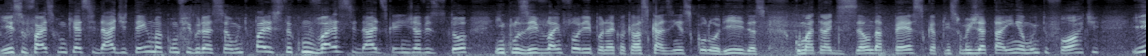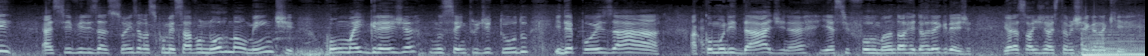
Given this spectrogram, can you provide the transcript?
E isso faz com que a cidade tenha uma configuração muito parecida com várias cidades que a gente já visitou, inclusive lá em Floripa, né, com aquelas casinhas coloridas, com uma tradição da pesca, principalmente da tainha muito forte. E as civilizações elas começavam normalmente com uma igreja no centro de tudo e depois a a comunidade né, ia se formando ao redor da igreja. E olha só onde nós estamos chegando aqui.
